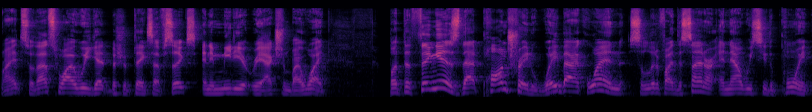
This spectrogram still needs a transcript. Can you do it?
right? So that's why we get bishop takes f6, an immediate reaction by white. But the thing is, that pawn trade way back when solidified the center, and now we see the point.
